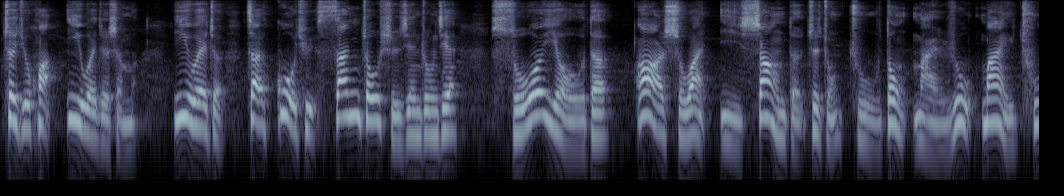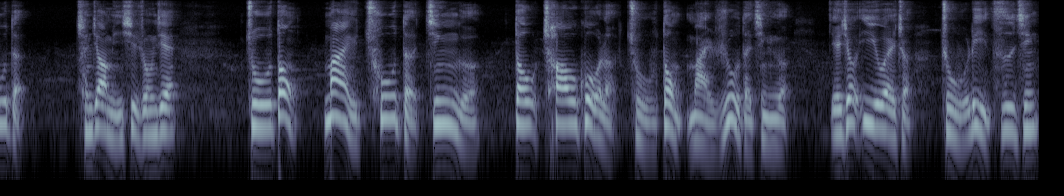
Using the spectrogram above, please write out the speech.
这句话意味着什么？意味着在过去三周时间中间，所有的二十万以上的这种主动买入卖出的。成交明细中间，主动卖出的金额都超过了主动买入的金额，也就意味着主力资金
